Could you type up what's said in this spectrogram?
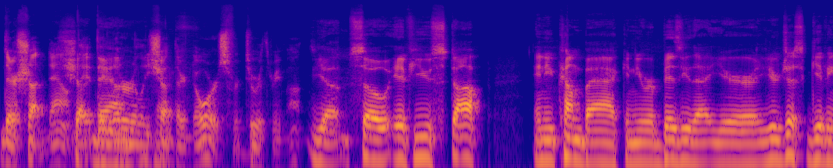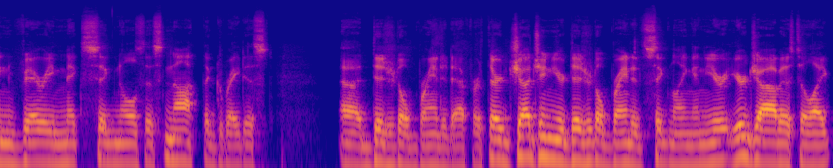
they're shut down. Shut they, they down, literally right. shut their doors for two or three months. Yeah. So if you stop and you come back and you were busy that year, you're just giving very mixed signals. It's not the greatest uh, digital branded effort. They're judging your digital branded signaling, and your your job is to like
